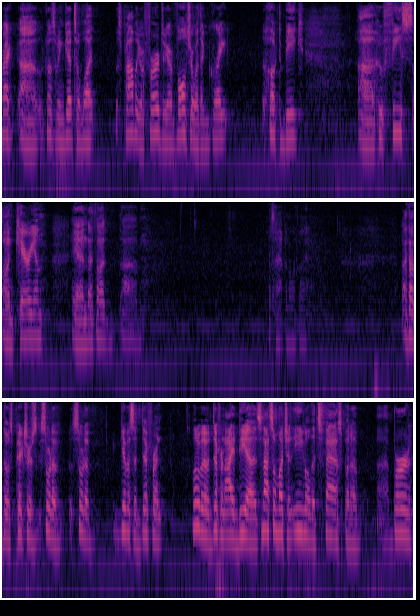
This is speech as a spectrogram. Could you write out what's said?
uh, close as we can get to what was probably referred to a vulture with a great hooked beak, uh, who feasts on carrion. And I thought, um, what's happening with my? I thought those pictures sort of, sort of give us a different, a little bit of a different idea. It's not so much an eagle that's fast, but a, a bird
